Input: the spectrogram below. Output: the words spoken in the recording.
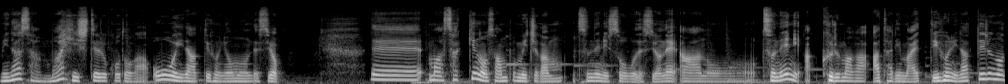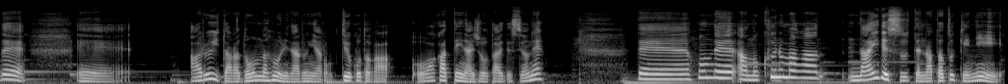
皆さん麻痺してることが多いなっていうふうに思うんですよ。で、まあさっきの散歩道が常にそうですよね。あの、常に車が当たり前っていうふうになっているので、えー、歩いたらどんな風になるんやろっていうことが分かっていない状態ですよね。で、ほんで、あの、車がないですってなった時に、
